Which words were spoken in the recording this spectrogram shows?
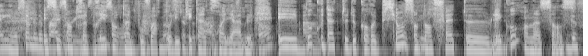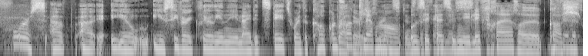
Et ces entreprises ont un pouvoir politique incroyable. Et beaucoup d'actes de corruption sont en fait légaux en un sens. On voit clairement aux États-Unis les frères Koch,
